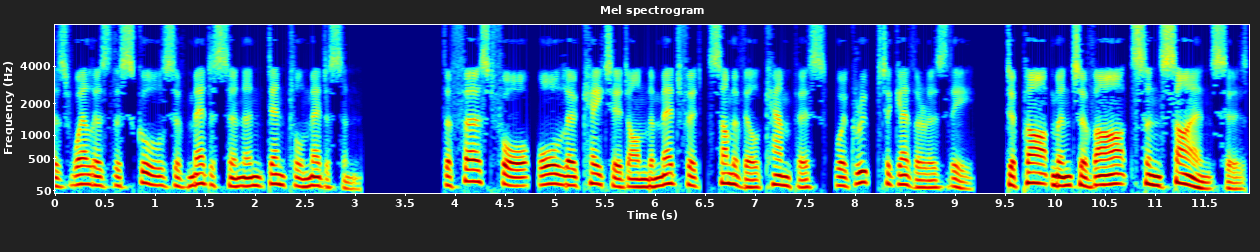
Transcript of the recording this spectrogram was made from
as well as the schools of medicine and dental medicine. The first four, all located on the Medford, Somerville campus, were grouped together as the Department of Arts and Sciences,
